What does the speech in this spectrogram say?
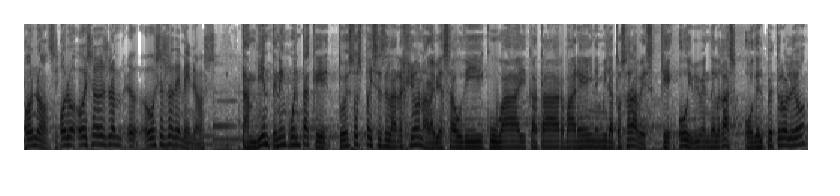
¿O no? ¿O, no? ¿O eso, es lo, ¿O eso es lo de menos? También ten en cuenta que todos estos países de la región, Arabia Saudí, Kuwait, Qatar, Bahrein, Emiratos Árabes, que hoy viven del gas o del petróleo,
